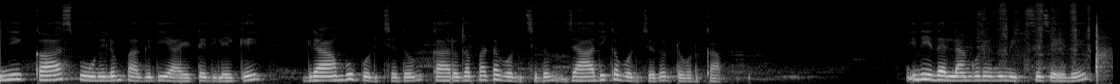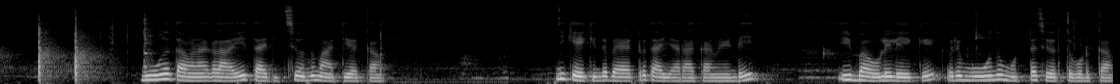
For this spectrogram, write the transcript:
ഇനി കാ സ്പൂണിലും പകുതിയായിട്ട് ഇതിലേക്ക് ഗ്രാമ്പു പൊടിച്ചതും കറുകപ്പട്ട പൊടിച്ചതും ജാതിക്ക പൊടിച്ചതും ഇട്ട് കൊടുക്കാം. ഇനി ഇതെല്ലാം കൂടി ഒന്ന് മിക്സ് ചെയ്ത് മൂന്ന് തവണകളായി തരിച്ച് ഒന്ന് മാറ്റി വെക്കാം. ഇനി കേക്കിന്റെ ബാറ്റർ തയ്യാറാക്കാൻ വേണ്ടി ഈ ബൗളിലേക്ക് ഒരു മൂന്ന് മുട്ട ചേർത്ത് കൊടുക്കാം.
